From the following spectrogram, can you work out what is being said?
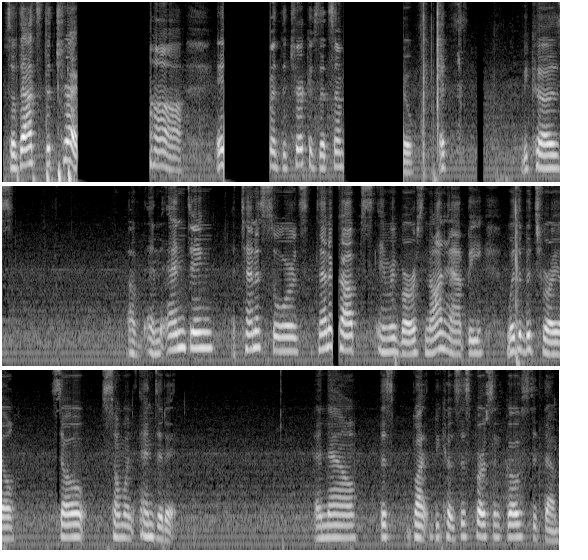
So that's the trick. Uh -huh it, the trick is that some do. it's because of an ending, a ten of swords, ten of cups in reverse, not happy with a betrayal. So someone ended it. And now this, but because this person ghosted them.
